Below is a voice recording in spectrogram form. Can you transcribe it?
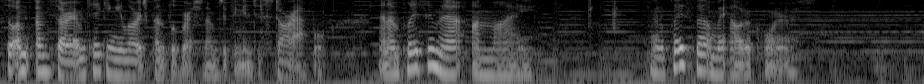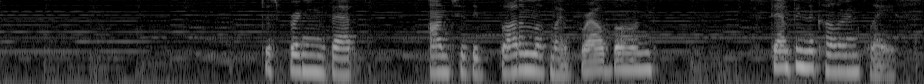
So I'm, I'm sorry, I'm taking a large pencil brush and I'm dipping into Star Apple. And I'm placing that on my, I'm gonna place that on my outer corners. Just bringing that onto the bottom of my brow bone, stamping the color in place.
